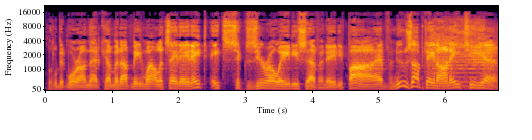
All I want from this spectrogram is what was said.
A little bit more on that coming up. Meanwhile, it's 888 860 8785. News update on ATN.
